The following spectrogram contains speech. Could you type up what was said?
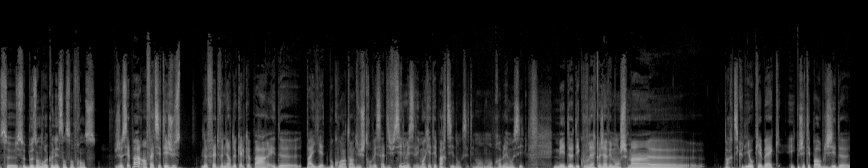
ce, ce besoin de reconnaissance en France? Je sais pas. En fait, c'était juste le fait de venir de quelque part et de pas y être beaucoup entendu, je trouvais ça difficile, mais c'était moi qui étais parti, donc c'était mon, problème aussi. Mais de découvrir que j'avais mon chemin euh, particulier au Québec et que j'étais pas obligé de,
